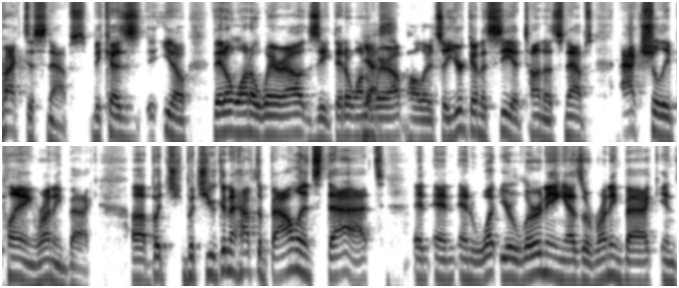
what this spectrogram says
practice snaps because you know they don't want to wear out Zeke, they don't want to yes. wear out Pollard, so you're going to see a ton of snaps actually playing running back. Uh, but but you're going to have to balance that and and and what you're learning as a running back in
